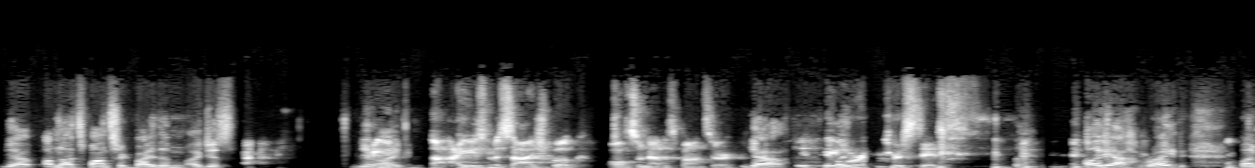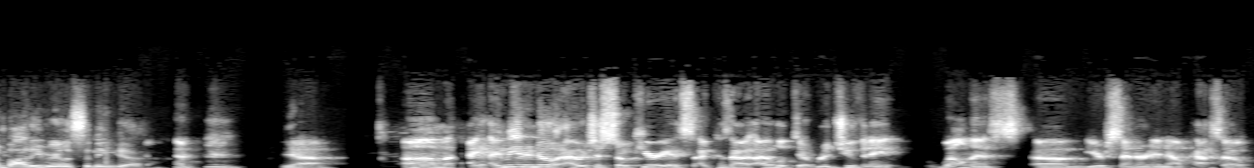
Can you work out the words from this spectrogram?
Yeah, I'm not sponsored by them. I just you know, I, use, I, I use MassageBook, also not a sponsor. Yeah. If they like, were interested. oh yeah, right. My MindBody, you're listening. Yeah. yeah. Um, I, I, made a note. I was just so curious because I, I, looked at Rejuvenate Wellness, um, your center in El Paso.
